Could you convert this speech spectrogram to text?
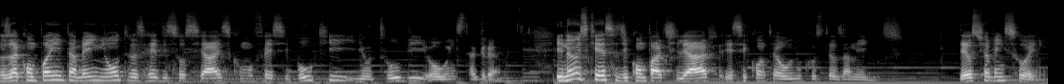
Nos acompanhe também em outras redes sociais como Facebook, YouTube ou Instagram. E não esqueça de compartilhar esse conteúdo com os teus amigos. Deus te abençoe.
